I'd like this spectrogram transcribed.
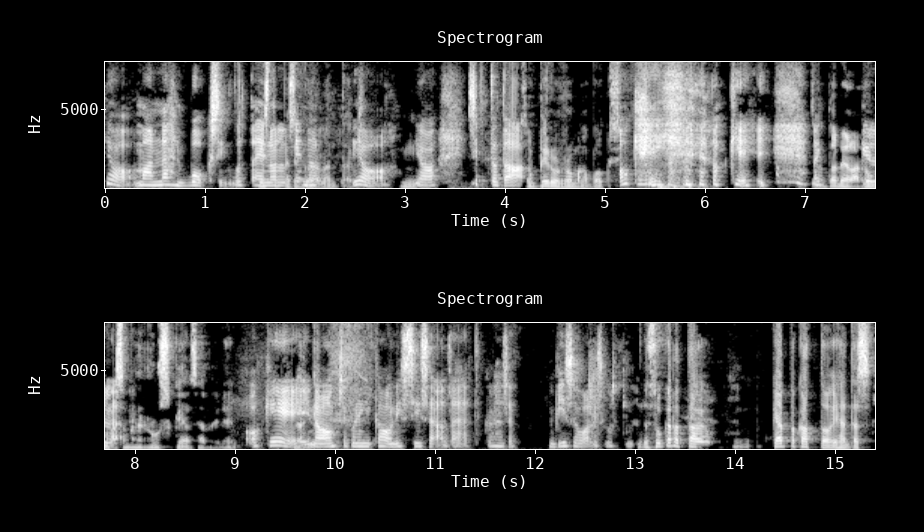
joo, mä oon nähnyt boksin, mutta en ole... En ole joo, hmm. joo. Sitten, tota... Se on pirun ruma boksi. Okei, okei. Okay. No, se on todella ruma, semmoinen ruskea sävyinen. Okei, okay. no onko se kuitenkin kaunis sisältä, että kyllähän se visuaalisuuskin. No sun kannattaa, käypä katsoa ihan tässä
